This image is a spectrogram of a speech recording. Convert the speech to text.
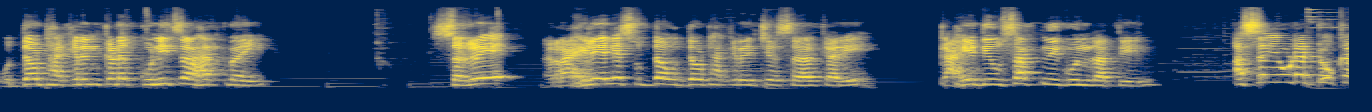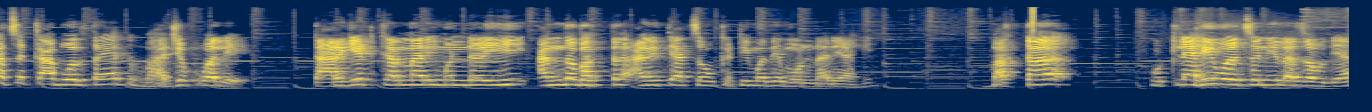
उद्धव ठाकरेंकडे कुणीच राहत नाही. सगळे राहिलेले सुद्धा उद्धव ठाकरेंचे सहकारी काही दिवसात निघून जातील. असं एवढ्या टोकाचं का बोलतायत? भाजपवाले टार्गेट करणारी मंडळी ही अंधभक्त आणि त्या चौकटीमध्ये मोडणारी आहे. भक्ता कुठल्याही वळचणीला जाऊ द्या.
